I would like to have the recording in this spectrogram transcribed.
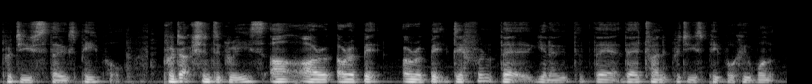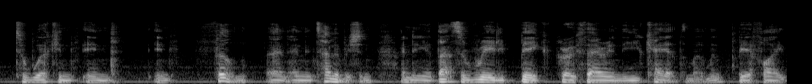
produce those people. Production degrees are, are, are a bit are a bit different. They're you know they're they're trying to produce people who want to work in in in film and, and in television and you know that's a really big growth area in the UK at the moment. BFI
